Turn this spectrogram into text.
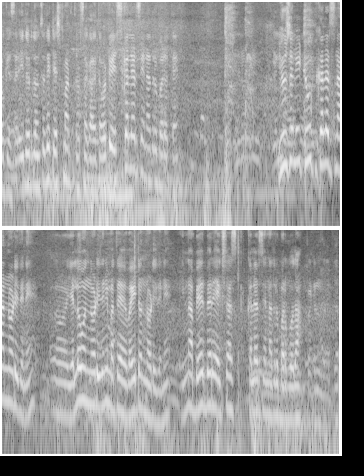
Okay sir. ಇದ್ರದ್ದು ಒಂದ್ಸತಿ ಟೆಸ್ಟ್ ಮಾಡಿ ತೋರ್ಸೋಕ್ಕಾಗುತ್ತೆ? ಒಟ್ಟು ಎಷ್ಟು ಕಲರ್ಸ್ ಏನಾದರೂ ಬರುತ್ತೆ? ಯೂಶಲಿ ಟೂ ಕಲರ್ಸ್ ನಾನು ನೋಡಿದ್ದೀನಿ ಎಲ್ಲೋ ಒಂದು ನೋಡಿದ್ದೀನಿ ಮತ್ತು ವೈಟ್ ಒಂದು ನೋಡಿದ್ದೀನಿ. ಇನ್ನು ಬೇರೆ ಬೇರೆ ಎಕ್ಸ್ಟ್ರಾ ಕಲರ್ಸ್ ಏನಾದರೂ ಬರ್ಬೋದಾ? ಬರುತ್ತೆ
